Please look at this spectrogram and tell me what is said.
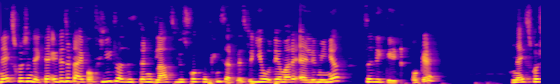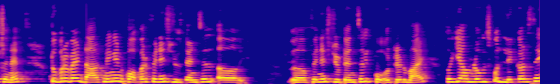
नेक्स्ट क्वेश्चन देखते हैं। It is a type of heat resistant glass use for cooking surface तो ये होती है हमारे aluminium silicate okay next question है। Darkening in copper finished utensil uh, uh, finished utensil coated by तो ये हम लोग इसको लिकर से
